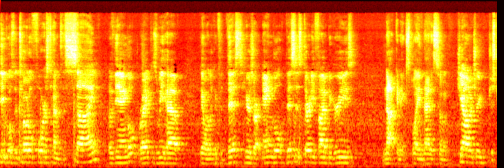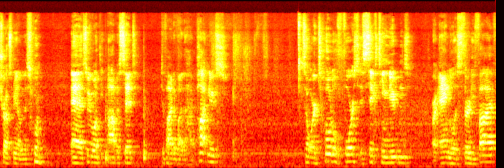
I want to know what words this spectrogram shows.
equals the total force times the sine of the angle, right? Because we have, again, we're looking for this. Here's our angle. This is 35 degrees. Not going to explain that as some geometry. Just trust me on this one. And so we want the opposite divided by the hypotenuse. So our total force is 16 newtons. Our angle is 35.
